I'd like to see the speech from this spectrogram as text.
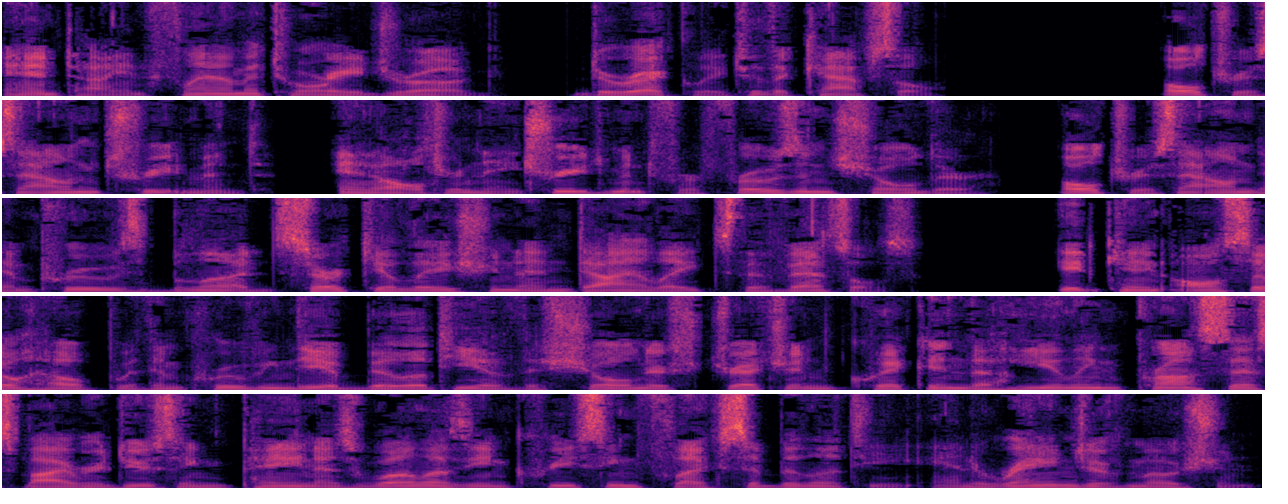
anti-inflammatory drug, directly to the capsule. Ultrasound treatment, an alternate treatment for frozen shoulder. Ultrasound improves blood circulation and dilates the vessels. It can also help with improving the ability of the shoulder stretch and quicken the healing process by reducing pain as well as increasing flexibility and range of motion.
